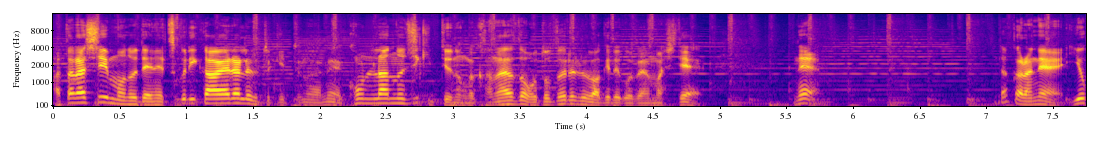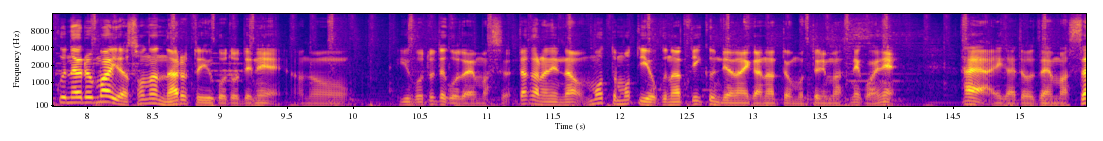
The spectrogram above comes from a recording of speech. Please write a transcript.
新しいものでね、作り変えられる時っていうのはね、混乱の時期っていうのが必ず訪れるわけでございまして、ね。だからね良くなる前はそんなになるということでねあのいうことでございますだからねもっともっと良くなっていくんじゃないかなと思っておりますねこれねはいありがとうございます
